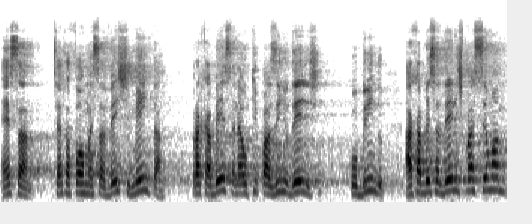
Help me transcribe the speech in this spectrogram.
essa, de certa forma, essa vestimenta para a cabeça, né, o kipazinho deles, cobrindo a cabeça deles para ser uma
